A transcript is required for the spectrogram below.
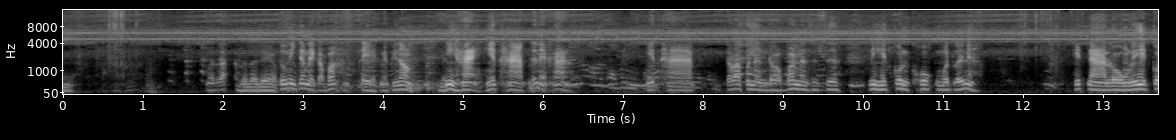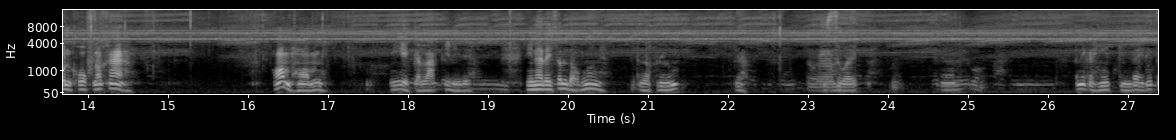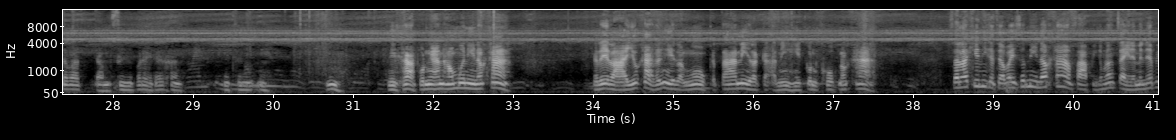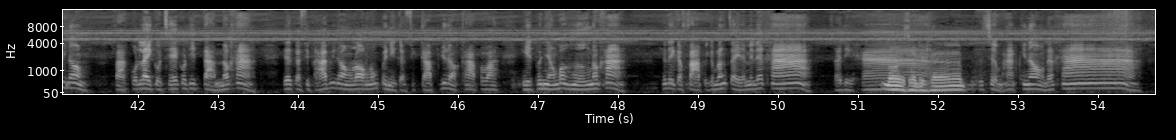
เมื่อละเดี๋ยวไรเด็กตัวนี้จังไดกับว่าแตกเนี่ยพี่น้อง นี่หายเห็ดหาดเด้วยเนี่ยค่ะ เห็ดหาด แต่ว่าเป็นนันดอกบ้านนั้นซื้อๆนี่เห็ดก้นโคกหมดเลยเนี่ย เห็ดนาลงหรือเห็ดก้นโคกเนาะค่ะ หอมหอมนี่นี่เอกลักษณ์อีดีเด้นี่นาได้ซ้ำดอกนึงเนี่ยเกือบลืมเดี๋ยวสวยงาม อันนี้ก็เห็ดกินได้เด้วยแต่ว่าจำซื้อไ่ได้ได้อค่ะเห็ดชนิดนี้อืมนี่ค่ะ ผลงานเฮามือนี้เนาะค่ะ ก็ได้หลายอยู่ค่ะ ทั้งเห็ดละโงกกระตานี่และกะอันนี้เห็ดก้นโคกเนาะค่ะสำหรับคลิปนี้ก็จะไว้สักนี้เนาะค่ะ ฝากเป็นกำลังใจนะไม่ได้อพี่น้อง ฝากกดไลค์กดแชร์กดติดตามเนาะค่ะเดี๋ยวกับสิพาพี่น้องลองลงไปนี่กับสิกลับอยุ่ดอกค่ะเพราะว่าเหตุเพิ่นยังบ่เหิงเนาะค่ะนี่เลยก็ฝากเป็นกำลังใจนะไม่ได้อค่ะ สวัสดีค่ะน้อยสวัสดีครับจะเสริมหักพี่น้องนะค่ะ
